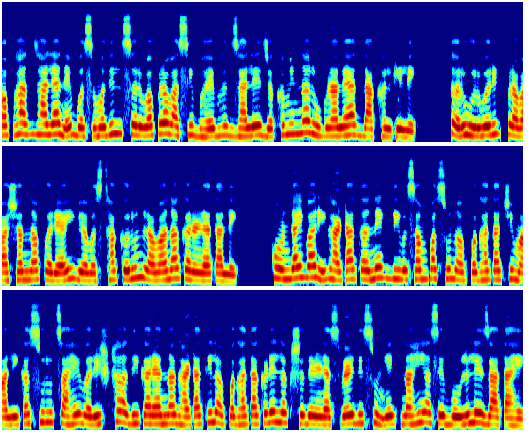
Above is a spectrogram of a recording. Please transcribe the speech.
अपघात झाल्याने बसमधील सर्व प्रवासी भयभीत झाले जखमींना रुग्णालयात दाखल केले तर उर्वरित प्रवाशांना पर्यायी व्यवस्था करून रवाना करण्यात आले. कोंडाईबारी घाटात अनेक दिवसांपासून अपघाताची मालिका सुरूच आहे. वरिष्ठ अधिकाऱ्यांना घाटातील अपघाताकडे लक्ष देण्यास वेळ दिसून येत नाही असे बोलले जात आहे.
